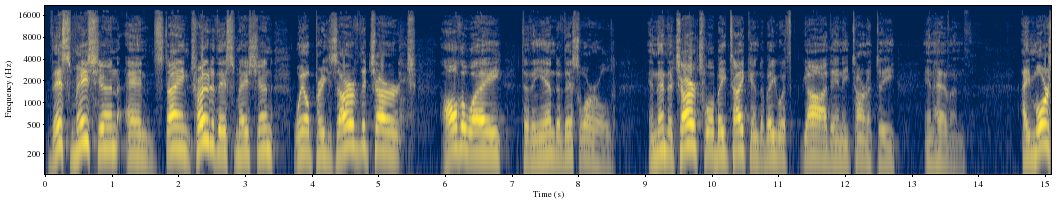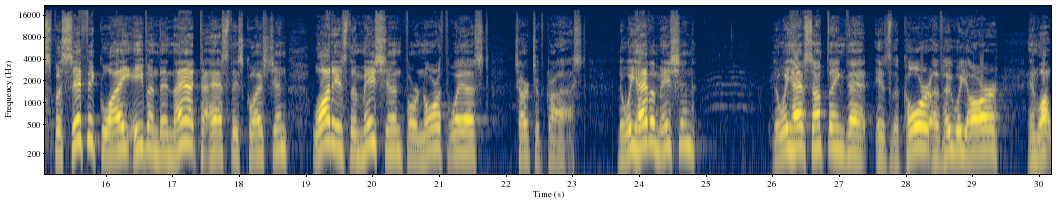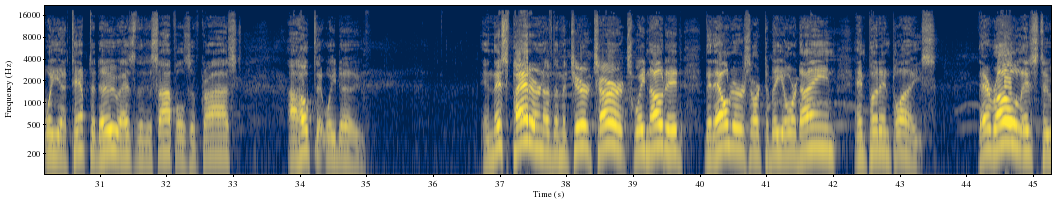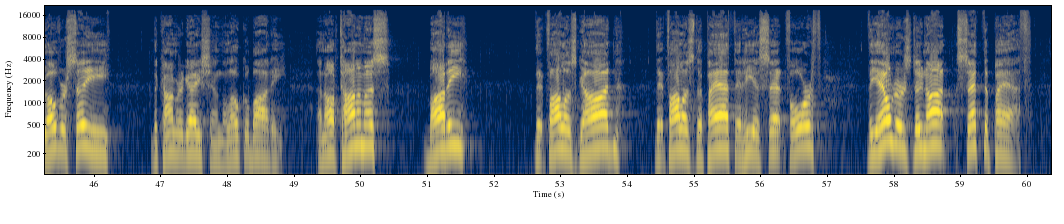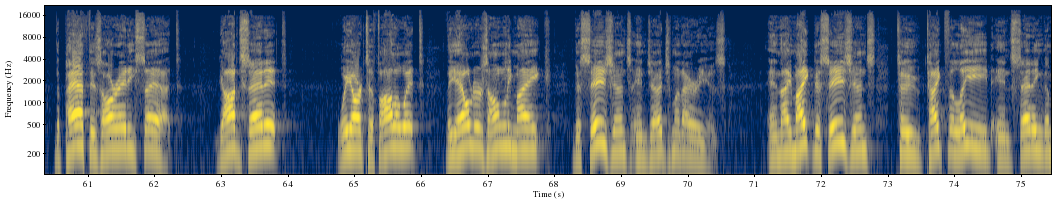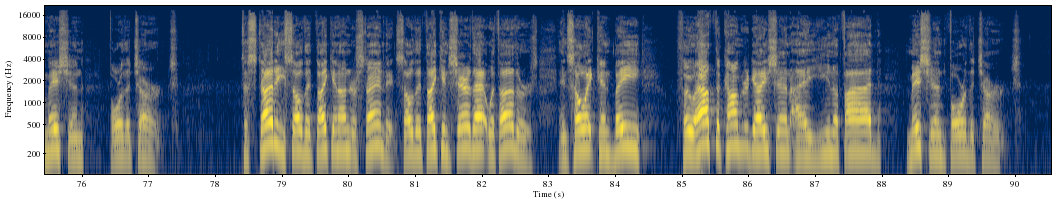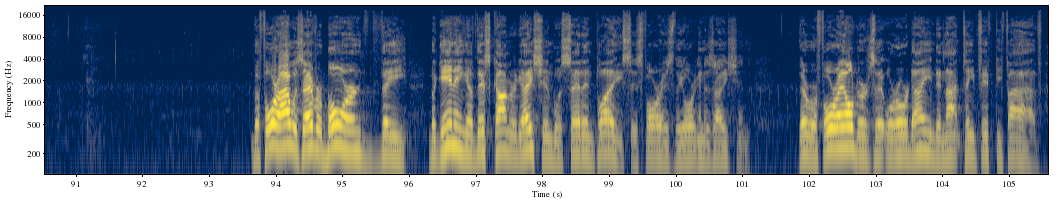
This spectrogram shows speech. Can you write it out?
This mission and staying true to this mission will preserve the church all the way to the end of this world. And then the church will be taken to be with God in eternity in heaven. A more specific way, even than that, to ask this question what is the mission for Northwest Church of Christ? Do we have a mission? Do we have something that is the core of who we are and what we attempt to do as the disciples of Christ? I hope that we do. In this pattern of the mature church, we noted that elders are to be ordained and put in place. Their role is to oversee the congregation, the local body, an autonomous body that follows God, that follows the path that He has set forth. The elders do not set the path, the path is already set. God set it, we are to follow it. The elders only make decisions in judgment areas. And they make decisions to take the lead in setting the mission for the church. To study so that they can understand it, so that they can share that with others, and so it can be throughout the congregation a unified mission for the church. Before I was ever born, the beginning of this congregation was set in place as far as the organization. There were four elders that were ordained in 1955.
